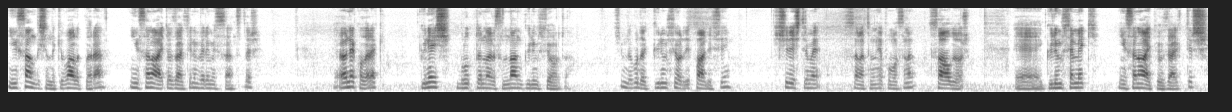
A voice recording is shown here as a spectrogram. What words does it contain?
İnsan dışındaki varlıklara insana ait özelliklerin verilmesi sanatıdır. Örnek olarak güneş bulutların arasından gülümsüyordu. Şimdi burada gülümsüyordu ifadesi kişileştirme sanatının yapılmasını sağlıyor. Ee, gülümsemek insana ait bir özelliktir.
